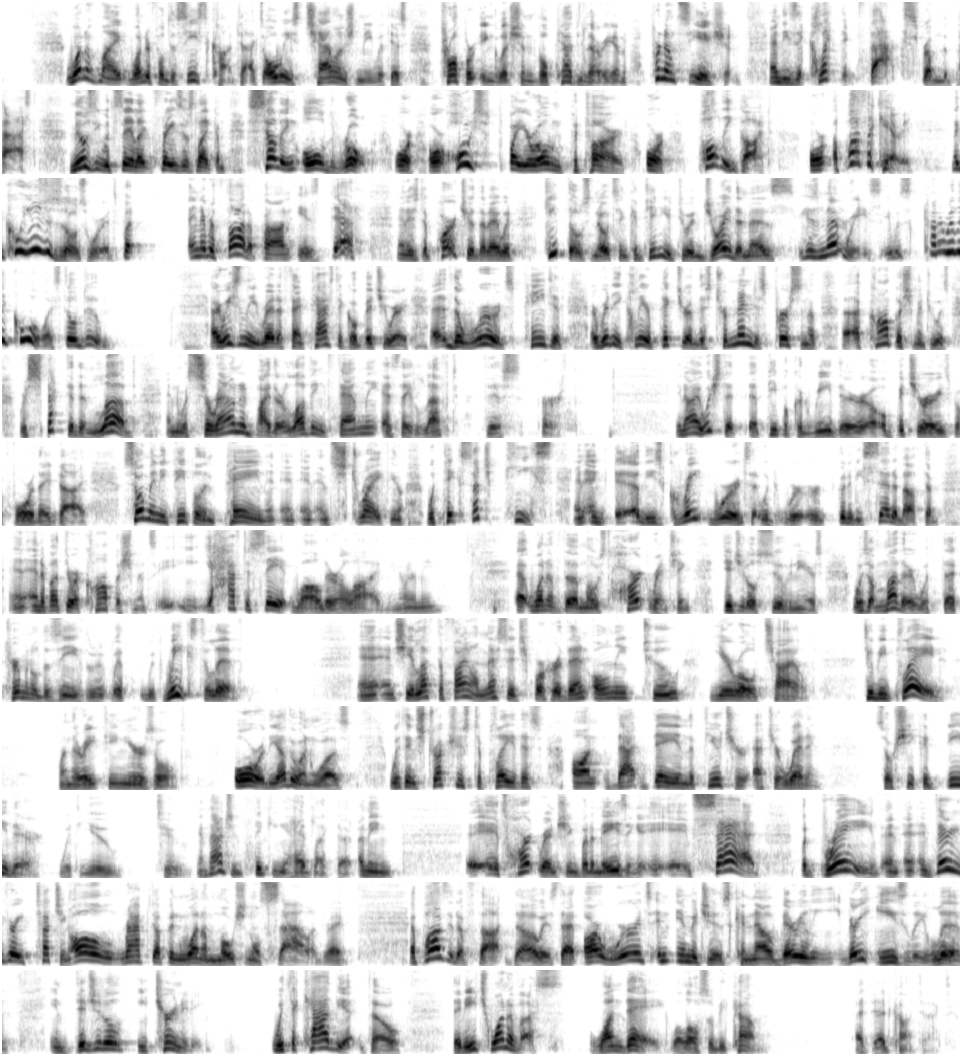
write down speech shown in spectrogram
One of my wonderful deceased contacts always challenged me with his proper English and vocabulary and pronunciation and these eclectic facts from the past. Millsy would say like phrases like um, selling old rope or, or hoist by your own petard or polygot or apothecary. Like who uses those words? But I never thought upon his death and his departure that I would keep those notes and continue to enjoy them as his memories. It was kind of really cool. I still do. I recently read a fantastic obituary. Uh, the words painted a really clear picture of this tremendous person of uh, accomplishment who was respected and loved and was surrounded by their loving family as they left this earth. You know, I wish that uh, people could read their obituaries before they die. So many people in pain and, and, and, strife, you know, would take such peace and, and uh, these great words that would, were, were, going to be said about them and, and about their accomplishments. You have to say it while they're alive, you know what I mean? Uh, one of the most heart wrenching digital souvenirs was a mother with uh, terminal disease with, with weeks to live. And, and she left a final message for her then only two year old child to be played when they're 18 years old. Or the other one was with instructions to play this on that day in the future at your wedding so she could be there with you too. Imagine thinking ahead like that. I mean, it's heart wrenching but amazing. It's sad but brave and, and, very, very touching, all wrapped up in one emotional salad, right? A positive thought, though, is that our words and images can now very, very easily live in digital eternity, with the caveat, though, that each one of us one day will also become a dead contact.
